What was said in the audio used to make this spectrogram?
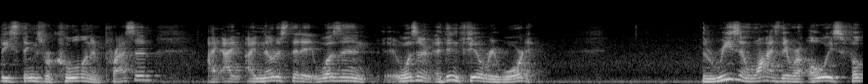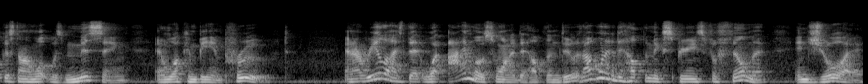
these things were cool and impressive. I, I, I noticed that it wasn't it wasn't it didn't feel rewarding. The reason why is they were always focused on what was missing and what can be improved. And I realized that what I most wanted to help them do is I wanted to help them experience fulfillment and joy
